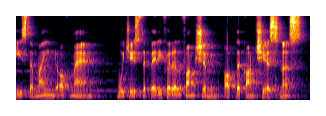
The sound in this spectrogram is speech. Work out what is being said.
is the mind of man, which is the peripheral function of the consciousness.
